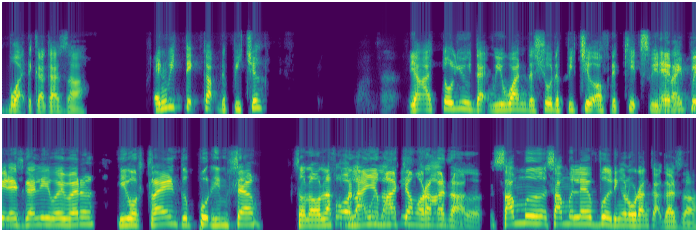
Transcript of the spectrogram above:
buat dekat Gaza? Can we take up the picture? Yang I told you that we want to show the picture of the kids with Eh, the repeat lagi sekali weh viral. He was trying to put himself seolah-olah sebenarnya Seolah-olah macam dia orang Gaza. sama, Sama level dengan orang kat Gaza.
